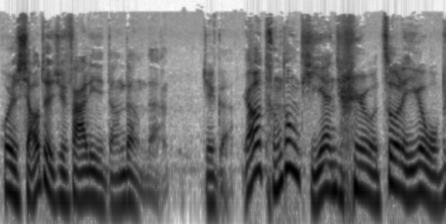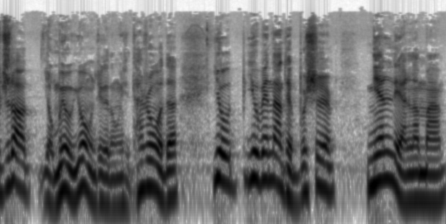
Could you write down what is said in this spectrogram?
或者小腿去发力等等的这个。然后疼痛体验就是我做了一个，我不知道有没有用这个东西。他说我的右右边大腿不是粘连了吗？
